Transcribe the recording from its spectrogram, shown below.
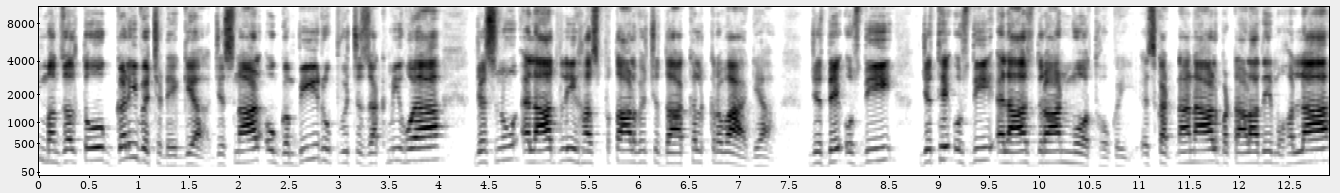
ਮੰਜ਼ਲ ਤੋਂ ਗਲੀ ਵਿੱਚ ਡਿੱਗ ਗਿਆ, ਜਿਸ ਨਾਲ ਉਹ ਗੰਭੀਰ ਰੂਪ ਵਿੱਚ ਜ਼ਖਮੀ ਹੋਇਆ, ਜਿਸ ਨੂੰ ਇਲਾਜ ਲਈ ਹਸਪਤਾਲ ਵਿੱਚ ਦਾਖਲ ਕਰਵਾਇਆ ਗਿਆ ਜਿਸ ਦੇ ਉਸ ਦੀ ਜਿੱਥੇ ਉਸ ਦੀ ਇਲਾਜ ਦੌਰਾਨ ਮੌਤ ਹੋ ਗਈ। ਇਸ ਘਟਨਾ ਨਾਲ ਬਟਾਲਾ ਦੇ ਮੁਹੱਲਾ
